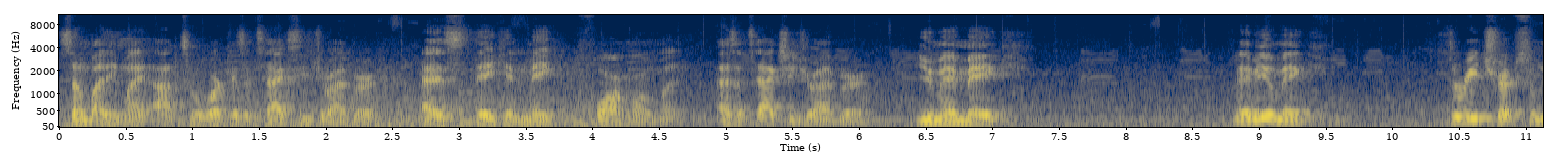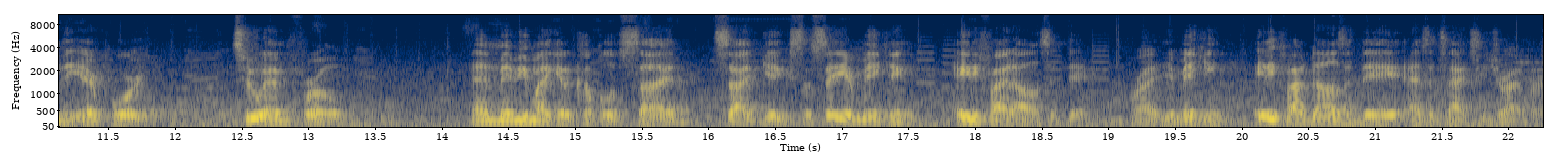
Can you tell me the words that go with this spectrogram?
somebody might opt to work as a taxi driver as they can make far more money. As a taxi driver, you may make maybe you make three trips from the airport to and fro and maybe you might get a couple of side side gigs. So say you're making $85 a day, right? You're making $85 a day as a taxi driver.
